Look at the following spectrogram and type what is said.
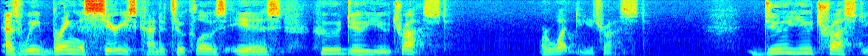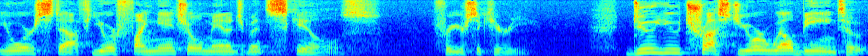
as we bring this series kind of to a close is who do you trust? Or what do you trust? Do you trust your stuff, your financial management skills for your security? Do you trust your well being to,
